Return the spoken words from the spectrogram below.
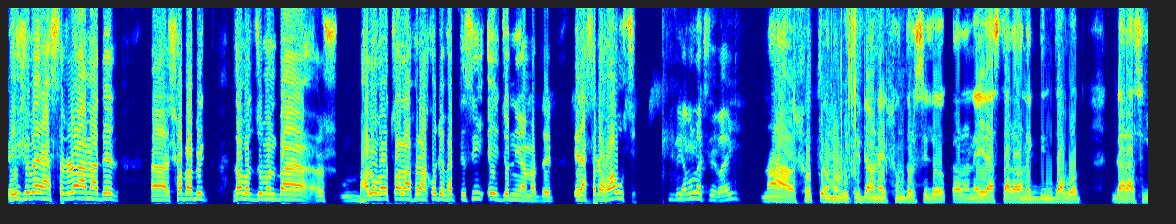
এই হিসেবে রাস্তাটা আমাদের স্বাভাবিক জবরজীবন বা ভালোভাবে চলাফেরা করে পারতেছি এই জন্য আমাদের এই রাস্তাটা হওয়া উচিত। কেমন লাগছে ভাই? না সত্যি অনুভূতিটা অনেক সুন্দর ছিল। কারণ এই রাস্তাটা অনেক দিন যাবত গাড়া ছিল।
